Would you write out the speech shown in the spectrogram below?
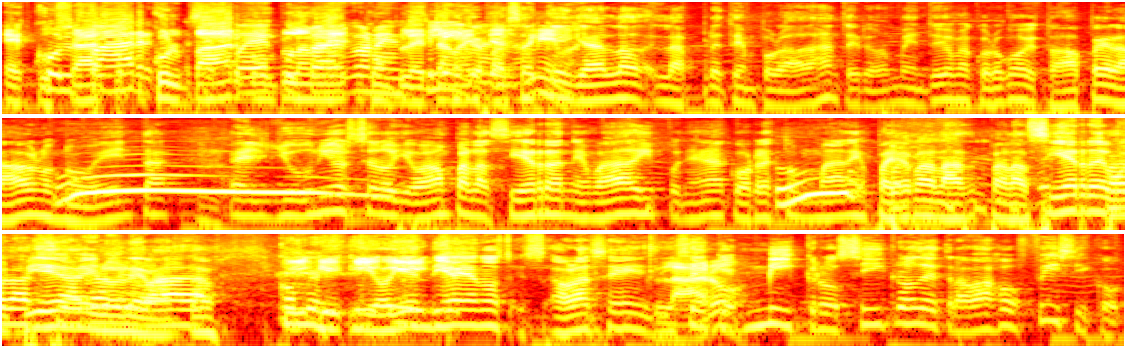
excusar, Culpar, culpar, se puede complame- culpar con el Lo que completamente pasa es que ya la- las pretemporadas anteriormente, yo me acuerdo cuando estaba pelado en los 90, el Junior se lo llevaban para la Sierra Nevada y ponían a correr estos Uh, manes para allá, para la, para la Sierra, para la volvía y lo levantaban. Y, el- y- y hoy y- en día y- ya no, ahora se Claro. dice que microciclos de trabajo físico,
